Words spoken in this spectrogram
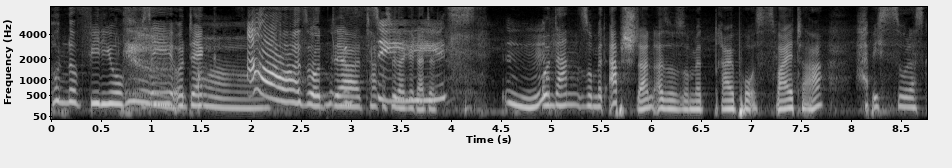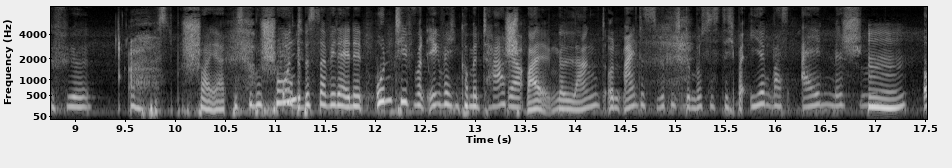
Hundevideo sehe und denke, ah, so der Tag ist wieder gerettet. Süß. Und dann so mit Abstand, also so mit drei Posts weiter, habe ich so das Gefühl, bist du bescheuert, bist du bescheuert? Und- du bist da wieder in den Untiefen von irgendwelchen Kommentarspalten gelangt und meintest wirklich, du müsstest dich bei irgendwas einmischen. Oh.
